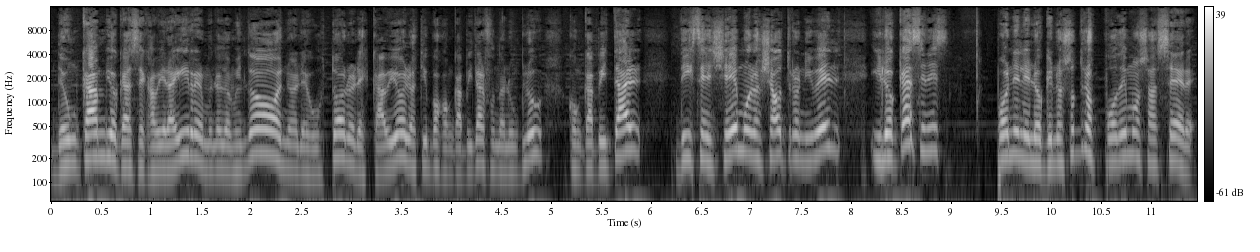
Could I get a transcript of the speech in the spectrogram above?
de un cambio que hace Javier Aguirre en el Mundial 2002, no les gustó, no les cabió, los tipos con Capital fundan un club, con Capital dicen llevémoslo ya a otro nivel y lo que hacen es ponerle lo que nosotros podemos hacer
